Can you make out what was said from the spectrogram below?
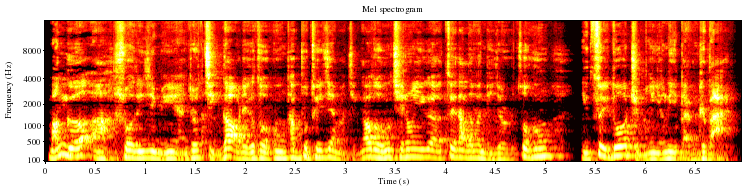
芒格啊说的一句名言，就是警告这个做空，他不推荐嘛，警告做空，其中一个最大的问题就是做空，你最多只能盈利百分之百，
